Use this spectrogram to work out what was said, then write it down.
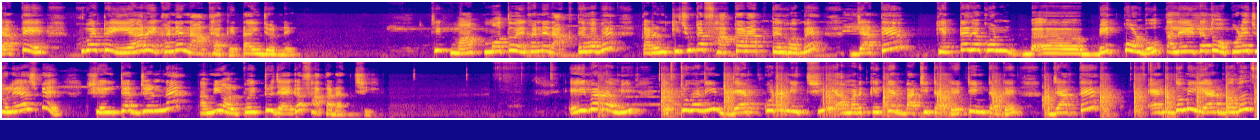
যাতে খুব একটা এয়ার এখানে না থাকে, তাই জন্যে। ঠিক মাপ মতো এখানে রাখতে হবে, কারণ কিছুটা ফাঁকা রাখতে হবে, যাতে কেকটা যখন বেক করব, তাহলে এটা তো ওপরে চলে আসবে, সেইটার জন্য আমি অল্প একটু জায়গা ফাঁকা রাখছি। এইবার আমি একটুখানি ড্যাপ করে নিচ্ছি আমার কেকের বাটিটাকে, টিনটাকে, যাতে একদমই এয়ার বাবলস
